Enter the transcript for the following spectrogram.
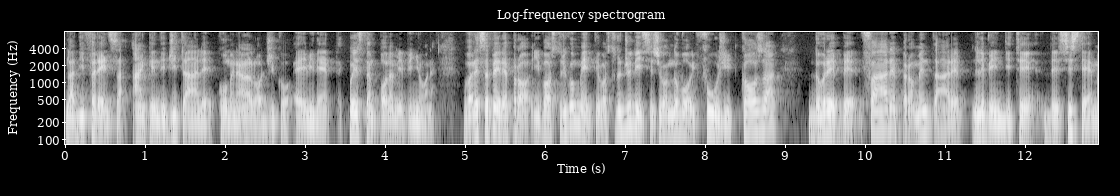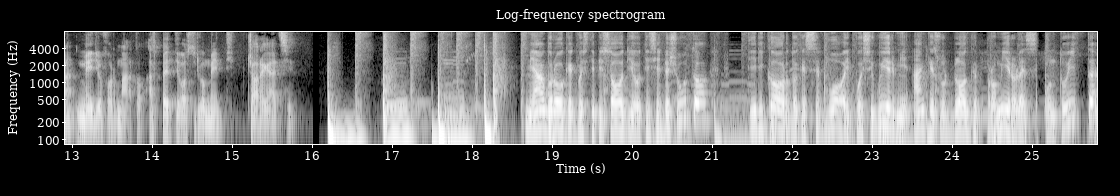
la differenza anche in digitale come in analogico è evidente. Questa è un po' la mia opinione. Vorrei sapere però i vostri commenti, i vostri giudizi, secondo voi Fuji cosa dovrebbe fare per aumentare le vendite del sistema medio formato? Aspetto i vostri commenti. Ciao ragazzi! Mi auguro che questo episodio ti sia piaciuto. Ti ricordo che se vuoi puoi seguirmi anche sul blog promiroless.it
